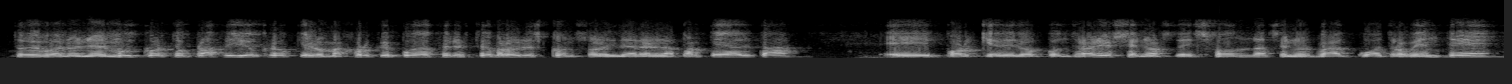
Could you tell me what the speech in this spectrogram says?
Entonces, bueno, en el muy corto plazo yo creo que lo mejor que puede hacer este valor es consolidar en la parte alta eh, porque de lo contrario se nos desfonda, se nos va a 4.20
